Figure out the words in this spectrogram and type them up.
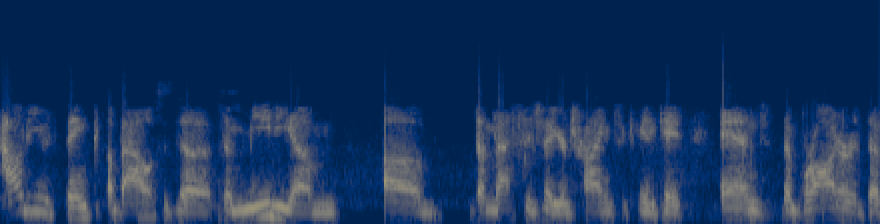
how do you think about the, the medium of the message that you're trying to communicate and the broader, the,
